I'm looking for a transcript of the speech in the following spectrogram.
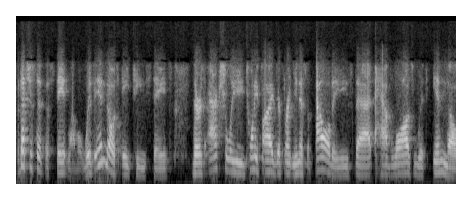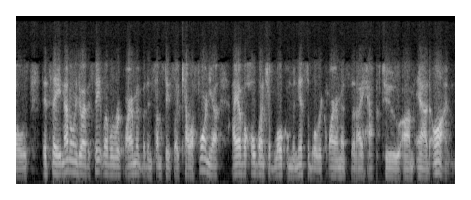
But that's just at the state level. Within those 18 states, there's actually 25 different municipalities that have laws within those that say not only do I have a state level requirement, but in some states like California, I have a whole bunch of local municipal requirements that I have to um, add on.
